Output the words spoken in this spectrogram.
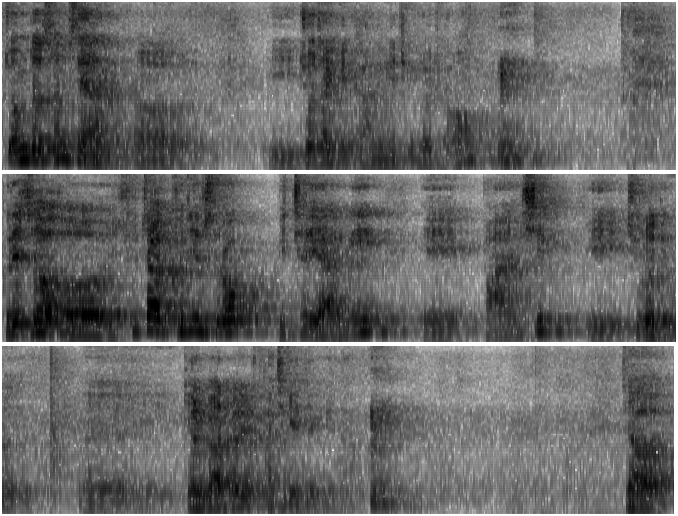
좀 더 섬세한 어, 이 조작이 가능해진 거죠. 그래서 어, 숫자가 커질수록 빛의 양이 예, 반씩 이, 줄어드는 에, 결과를 가지게 됩니다. 자,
